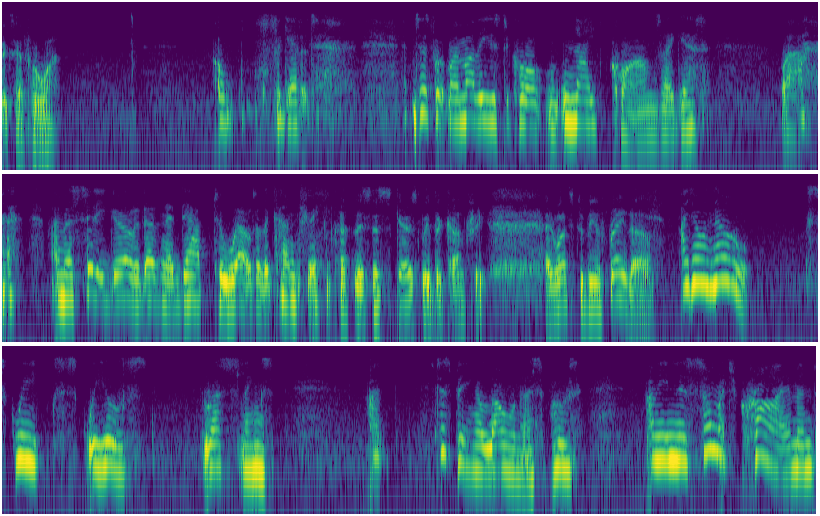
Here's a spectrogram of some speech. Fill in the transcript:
Except for what? Oh, forget it. Just what my mother used to call night qualms, I guess. Well, I'm a city girl who doesn't adapt too well to the country. this is scarcely the country. And what's to be afraid of? I don't know. Squeaks, squeals, rustlings. I, just being alone, I suppose. I mean, there's so much crime and.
